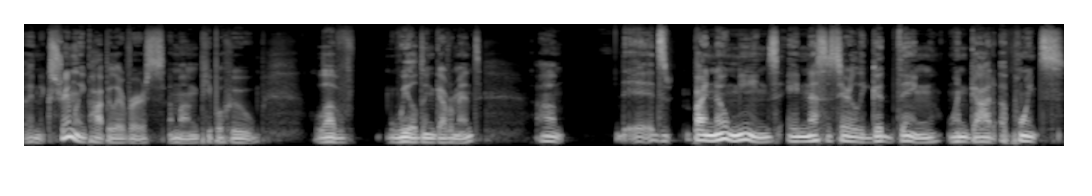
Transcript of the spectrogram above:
an extremely popular verse among people who love wielding government, um, it's by no means a necessarily good thing when God appoints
